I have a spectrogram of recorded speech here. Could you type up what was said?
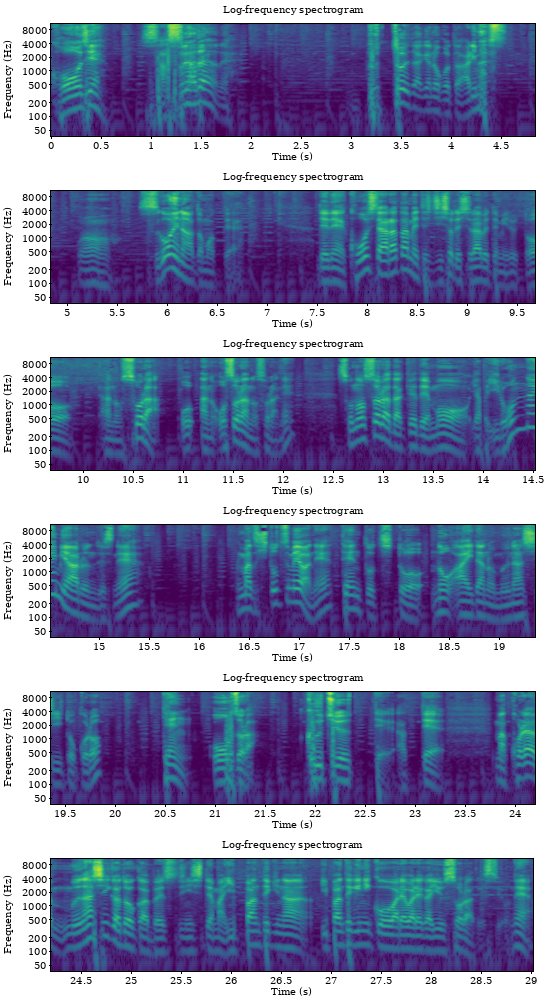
広辞苑さすがだよね。といだけのことあります。うん、すごいなと思って。でねこうして改めて辞書で調べてみるとあの空おあのお空の空ねその空だけでもやっぱいろんな意味あるんですね。まず1つ目はね天と地との間の虚しいところ天大空空中ってあってまあこれは虚しいかどうかは別にして、まあ、一般的な一般的にこう我々が言う空ですよね。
